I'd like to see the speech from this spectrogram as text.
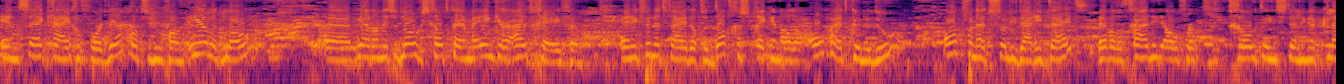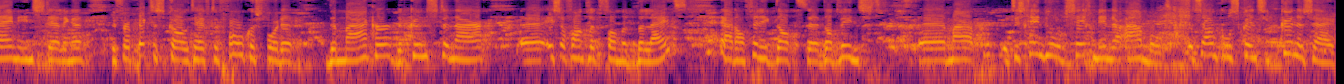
En zij krijgen voor het werk wat ze doen gewoon eerlijk loon. Uh, ja, dan is het logisch geld kan je maar één keer uitgeven. En ik vind het feit dat we dat gesprek in alle openheid kunnen doen, ook vanuit solidariteit, hè, want het gaat niet over grote instellingen, kleine instellingen. De Fair Code heeft de focus voor de, de maker, de kunstenaar, uh, is afhankelijk van het beleid. Ja, dan vind ik dat, uh, dat winst. maar het is geen doel op zich minder aanbod. Het zou een consequentie kunnen zijn.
